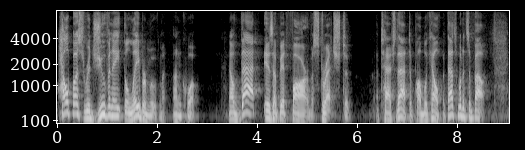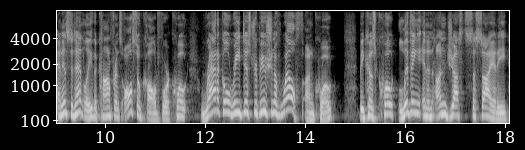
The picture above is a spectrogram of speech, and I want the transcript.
help us rejuvenate the labor movement, unquote. Now that is a bit far of a stretch to attach that to public health, but that's what it's about. And incidentally, the conference also called for, quote, radical redistribution of wealth, unquote, because, quote, living in an unjust society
